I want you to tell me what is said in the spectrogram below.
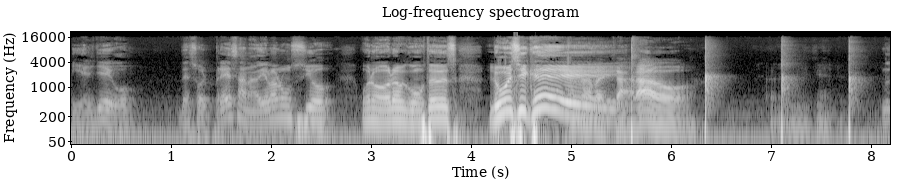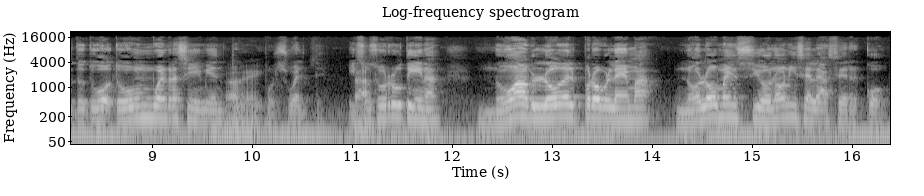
y él llegó de sorpresa, nadie lo anunció. Bueno, ahora con ustedes, Luis pa'l C.K. carajo. Tuvo, tuvo un buen recibimiento, por suerte. Hizo Claro. su rutina, no habló del problema, no lo mencionó ni se le acercó.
